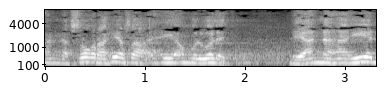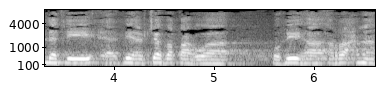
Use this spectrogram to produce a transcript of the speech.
أن الصغرى هي هي أم الولد لأنها هي التي فيها الشفقة وفيها الرحمة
